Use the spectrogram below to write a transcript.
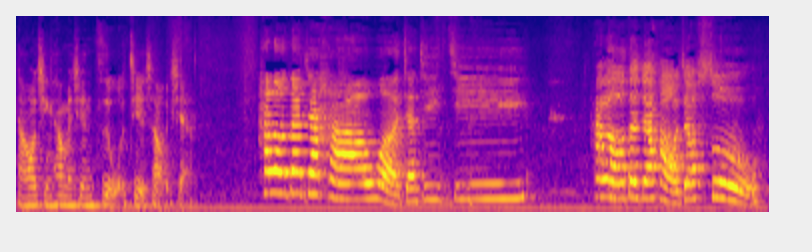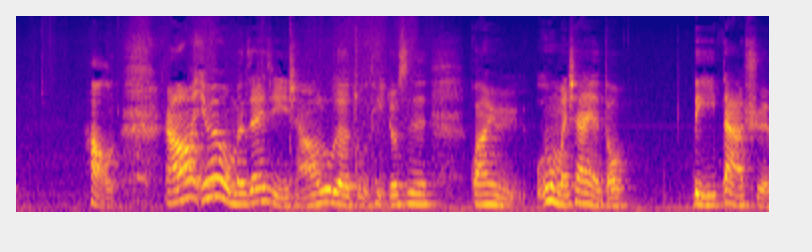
然后请他们先自我介绍一下。Hello，大家好，我叫鸡鸡。Hello，大家好，我叫素。好，然后因为我们这一集想要录的主题就是关于，因为我们现在也都离大学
